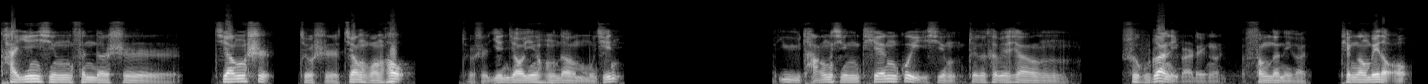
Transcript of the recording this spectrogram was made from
太阴星分的是姜氏，就是姜皇后，就是殷郊殷红的母亲。玉堂星、天贵星，这个特别像《水浒传》里边那个封的那个天罡北斗。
